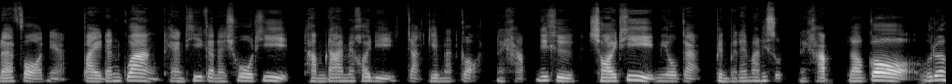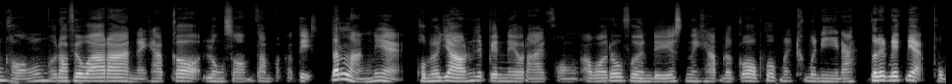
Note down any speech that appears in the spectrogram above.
แรดฟอร์ดเนี่ย ไปด้านกว้าง แทนที่กันนาโชที่ทำได้ไม่ค่อยดีจากเกมนัดก่อนนะครับ นี่คือช้อยที่มีโอกาสเป็นไปได้มากที่สุดนะครับ แล้วก็เรื่องของราฟเฟลวารานนะครับ ก็ลงซ้อมตามปกติ ด้านหลังเนี่ย ผมยาวๆน่าจะเป็นในรายของอาวาโดเฟอร์เดสนะครับ แล้วก็พวกแมคทูมานีนะ ตัวเล็กๆเนี่ยผม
